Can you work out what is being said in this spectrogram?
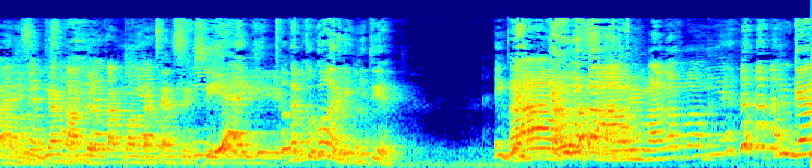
Nanti izinkan bisa tampilkan konten iya. sensitif. iya gitu tapi kok gue gak ada kayak gitu ya Ih, gue- Ah, saling banget lo. iya. enggak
